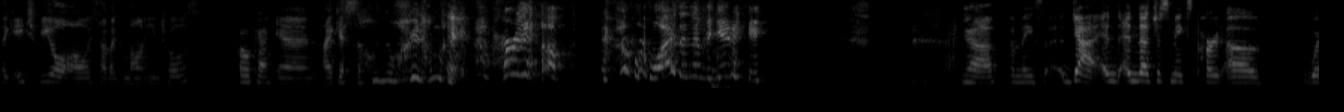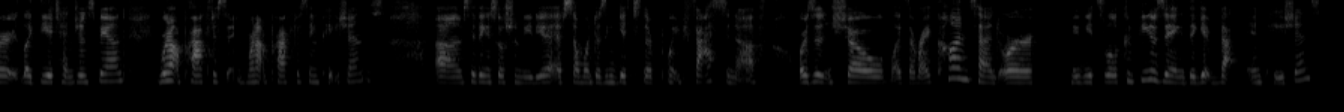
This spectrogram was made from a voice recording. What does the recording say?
like HBO always have like long intros Okay. And I get so annoyed. I'm like, hurry up. Why is in the beginning? yeah. That makes yeah, and and that just makes part of where like the attention span we're not practicing we're not practicing patience um same thing in social media if someone doesn't get to their point fast enough or doesn't show like the right content or maybe it's a little confusing they get that impatience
